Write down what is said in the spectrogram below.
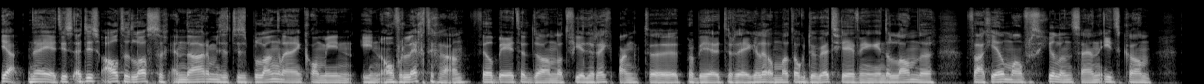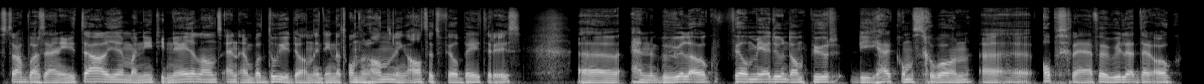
Ja, nee, het is, het is altijd lastig. En daarom is het dus belangrijk om in, in overleg te gaan. Veel beter dan dat via de rechtbank te proberen te regelen. Omdat ook de wetgevingen in de landen vaak helemaal verschillend zijn. Iets kan strafbaar zijn in Italië, maar niet in Nederland. En, en wat doe je dan? Ik denk dat onderhandeling altijd veel beter is. Eh, en we willen ook veel meer doen dan puur die herkomst gewoon eh, opschrijven. We willen daar ook,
